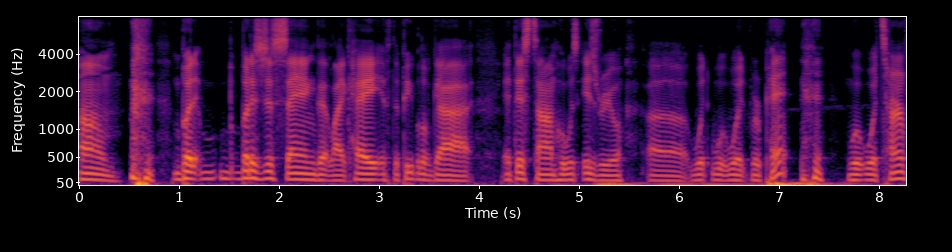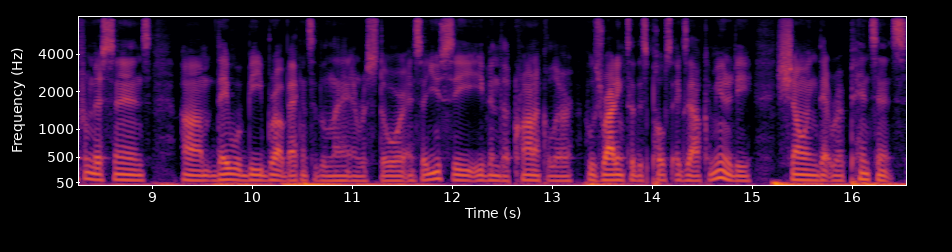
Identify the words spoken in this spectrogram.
Um, but but it's just saying that like, hey, if the people of God at this time, who was Israel, uh, would would, would repent, would, would turn from their sins, um, they would be brought back into the land and restored. And so you see even the chronicler who's writing to this post-exile community, showing that repentance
